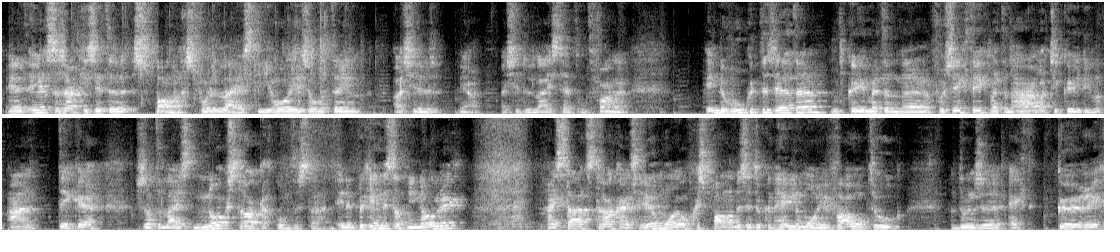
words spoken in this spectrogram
In het eerste zakje zitten spanners voor de lijst. Die hoor je zo meteen als je, ja, als je de lijst hebt ontvangen in de hoeken te zetten. Dan kun je met een, uh, voorzichtig met een hamertje kun je die wat aantikken. Zodat de lijst nog strakker komt te staan. In het begin is dat niet nodig. Hij staat strak, hij is heel mooi opgespannen. Er zit ook een hele mooie vouw op de hoek. Dat doen ze echt keurig.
